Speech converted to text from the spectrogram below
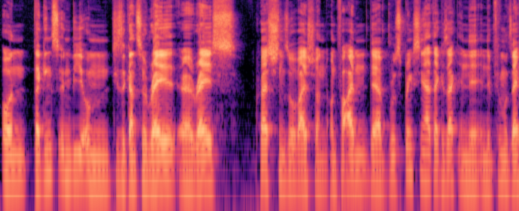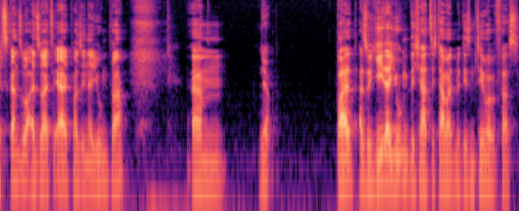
und da ging es irgendwie um diese ganze Ray, äh, Race-Question, so weißt schon. Und vor allem der Bruce Springsteen hat ja gesagt, in, den in den 65ern so, also als er quasi in der Jugend war, ähm, Ja. War, also jeder Jugendliche hat sich damit mit diesem Thema befasst.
